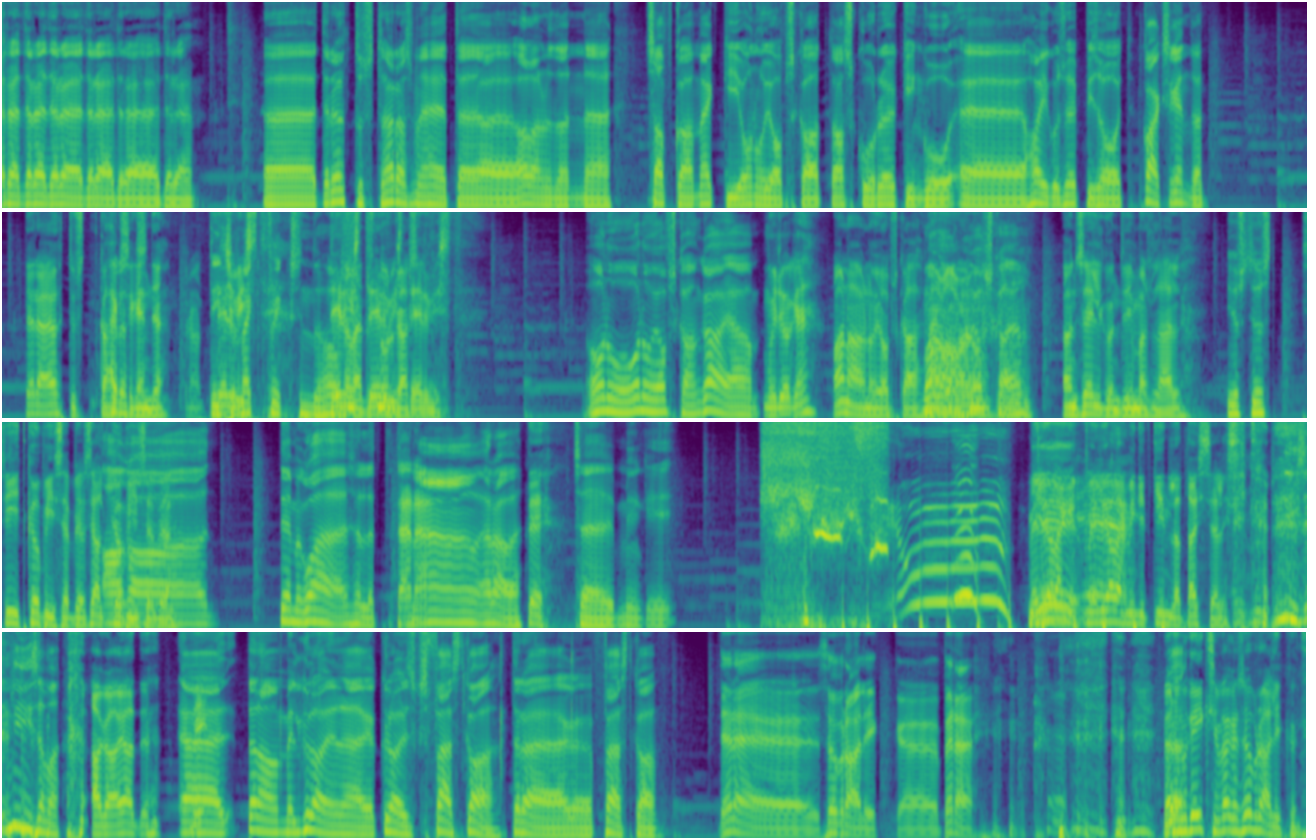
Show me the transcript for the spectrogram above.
tere, tere, tere, tere, tere, tere. tere õhtust, härrasmehed. alanud on äh, Sapka, Mäki, onu Jopska, taskuröökingu äh, haigusepisood kaheksakümmend või? tere õhtust, kaheksakümmend jah. Tervist. Tervist, tervist, tervist. onu, onu Jopska on ka ja muidugi. vanaonu Jopska Vanaonu nägu Jopska, jah. on selgunud viimasel ajal. just, just. siit kõbiseb ja sealt kõbiseb ja. Teeme kohe selle täna ära või? tee. see mingi, meil ei Yeah. olegi, meil ei ole mingit kindlat asja lihtsalt, niisama, niisama. aga head, täna on meil külaline, külaliseks Fast ka, tere Fast ka. tere, sõbralik äh, pere. me oleme kõik siin väga sõbralikud.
